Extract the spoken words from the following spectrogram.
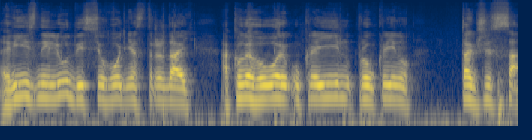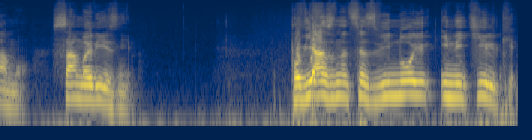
Різні люди сьогодні страждають. А коли говоримо Україну, про Україну, так же само, саме різні. Пов'язане це з війною і не тільки.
